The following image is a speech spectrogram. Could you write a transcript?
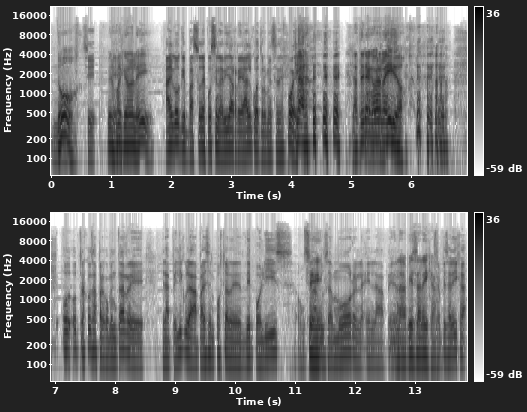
No. Sí. Menos Eh, mal que no leí. Algo que pasó después en la vida real cuatro meses después. Claro, la tendría que haber leído. Otras cosas para comentar, eh, en la película aparece un póster de The Police, o Sí. Amor, en la, en la, En la pieza de la hija. en la pieza de la hija.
